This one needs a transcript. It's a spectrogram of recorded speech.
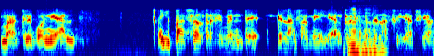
matrimonial y pasa al régimen de, la familia, al régimen de la afiliación.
